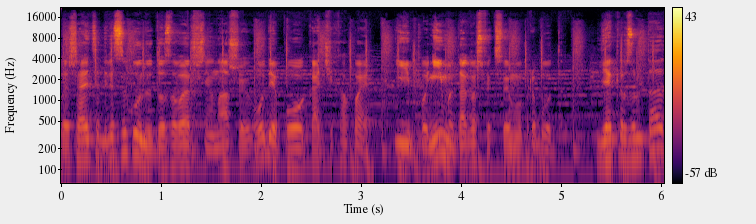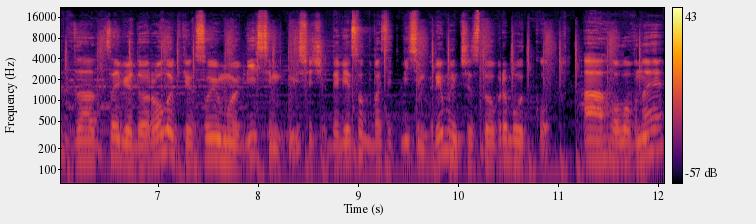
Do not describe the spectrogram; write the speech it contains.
Лишається 2 секунди до завершення нашої угоди по качі ХП, і по ній ми також фіксуємо прибуток. Як результат, за цей відеоролик фіксуємо 8928 гривень чистого прибутку. А головне,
